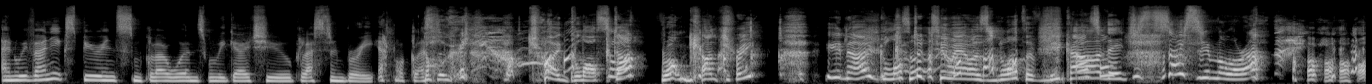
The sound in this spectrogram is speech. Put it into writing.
and we've only experienced some glowworms when we go to Glastonbury. Not Glastonbury. Try Gloucester, wrong country. You know, Gloucester, two hours north of Oh, Newcastle. they're just so similar, aren't they?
